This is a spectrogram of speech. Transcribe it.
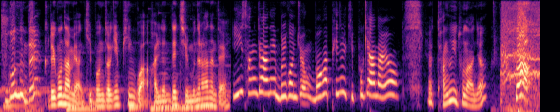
죽었는데? 그리고 나면 기본적인 핀과 관련된 질문을 하는데 이 상자 안에 물건 중 뭐가 핀을 기쁘게 하나요? 야 당연히 돈 아니야? 아!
